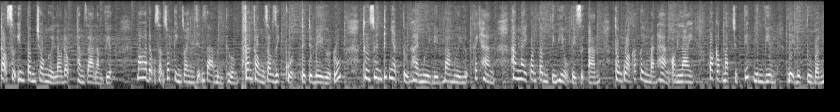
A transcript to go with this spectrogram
tạo sự yên tâm cho người lao động tham gia làm việc, mọi hoạt động sản xuất kinh doanh diễn ra bình thường. Văn phòng giao dịch của TTB Group thường xuyên tiếp nhận từ 20 đến 30 lượng khách hàng, hàng ngày quan tâm tìm hiểu về dự án thông qua các kênh bán hàng online hoặc gặp mặt trực tiếp nhân viên để được tư vấn.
